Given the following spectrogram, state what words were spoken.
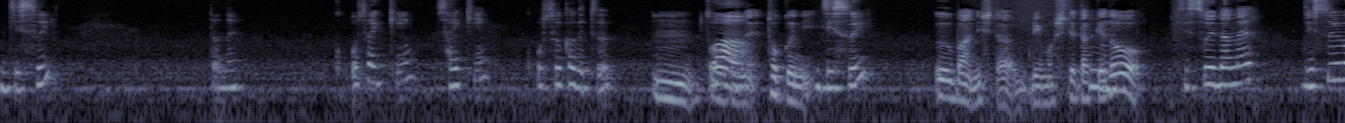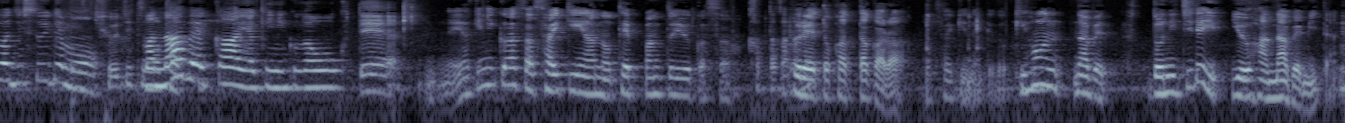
自炊？だねここ最近？最近？ここ数ヶ月？とうんそうだね。特に。自炊？ウーバーにしたりもしてたけど、自炊だね。自炊は自炊でも休日まあ鍋か焼肉が多くて。ね焼肉はさ最近あの鉄板というかさ買ったから、ね、プレート買ったから最近だけど。基本鍋土日で夕飯鍋みたいな、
